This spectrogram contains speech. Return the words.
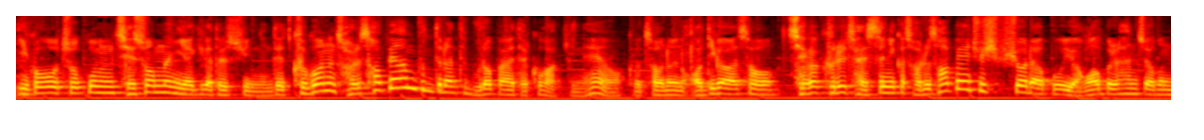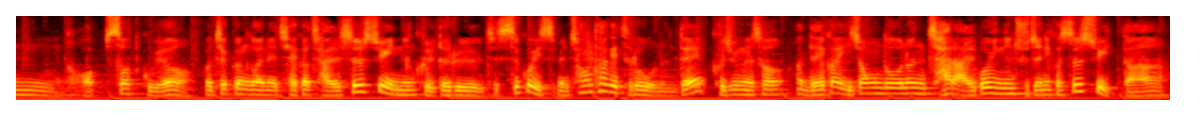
이거 조금 재수없는 이야기가 될 수 있는데 그거는 저를 섭외한 분들한테 물어봐야 될 것 같긴 해요. 그 저는 어디 가서 제가 글을 잘 쓰니까 저를 섭외해 주십시오라고 영업을 한 적은 없었고요. 어쨌건 간에 제가 잘 쓸 수 있는 글들을 쓰고 있으면 청탁이 들어오는데 그 중에서 아, 내가 이 정도는 잘 알고 있는 주제니까 쓸 수 있다.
